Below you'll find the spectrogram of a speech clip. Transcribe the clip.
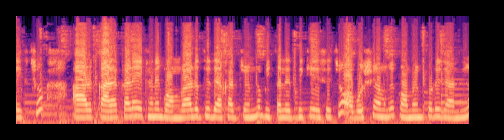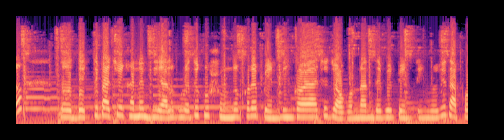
দেখছ আর কারা কারা এখানে গঙ্গা আরতি দেখার জন্য বিকালের দিকে এসেছ, অবশ্যই আমাকে কমেন্ট করে জানিও। তো দেখতে পাচ্ছ এখানে দেয়ালগুলোতে খুব সুন্দর করে পেন্টিং করা আছে, জগন্নাথ দেবের পেন্টিং রয়েছে, তারপর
